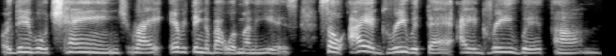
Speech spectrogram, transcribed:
or then we'll change, right? Everything about what money is. So I agree with that. I agree with um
